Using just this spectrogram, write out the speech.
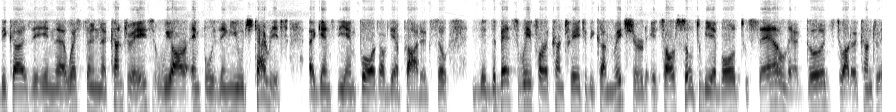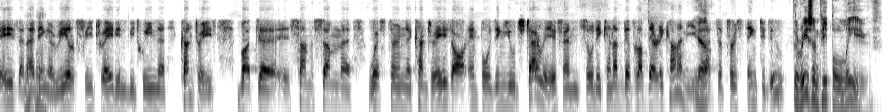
because in uh, Western countries, we are imposing huge tariffs against the import of their products. So the, the best way for a country to become richer, it's also to be able to sell their goods to other countries and mm-hmm. having a real free trade in between uh, countries. But uh, some, some uh, Western countries are imposing huge tariffs, and so they cannot develop their economy. Yeah. That's the first thing to do. The reason people leave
